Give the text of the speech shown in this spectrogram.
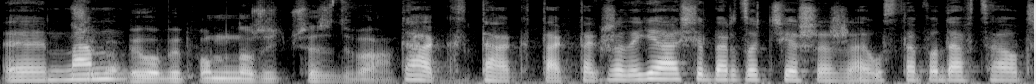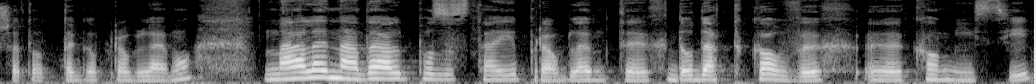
E, mam... Trzeba byłoby pomnożyć przez dwa. Tak, tak, tak. Także ja się bardzo cieszę, że ustawodawca odszedł od tego problemu, no ale nadal pozostaje problem tych dodatkowych komisji.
